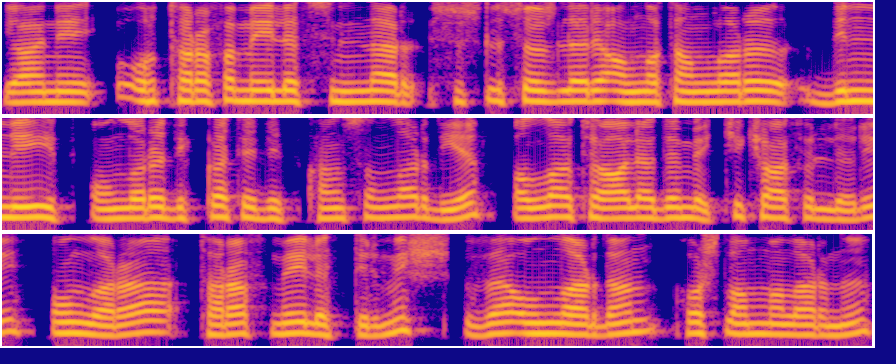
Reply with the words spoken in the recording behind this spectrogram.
Yani o tarafa meyletsinler, süslü sözleri anlatanları dinleyip onlara dikkat edip kansınlar diye allah Teala demek ki kafirleri onlara taraf meylettirmiş ve onlardan hoşlanmalarını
